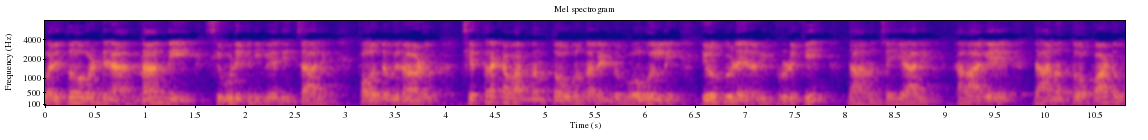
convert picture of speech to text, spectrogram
వరితో వండిన అన్నాన్ని శివుడికి నివేదించాలి. పౌర్ణమి నాడు చిత్రక వర్ణంతో ఉన్న రెండు గోవుల్ని యోగ్యుడైన విప్రుడికి దానం చెయ్యాలి. అలాగే దానంతో పాటు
